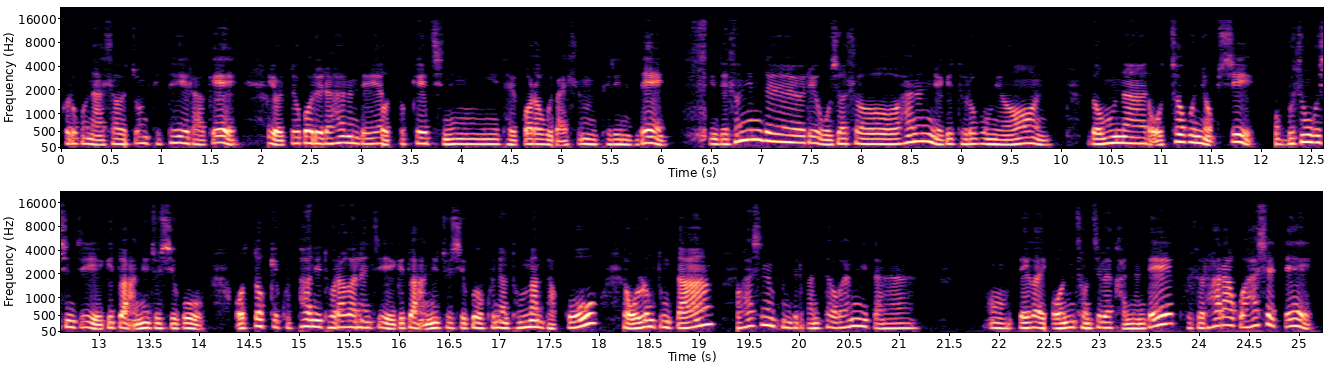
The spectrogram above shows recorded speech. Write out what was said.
그러고 나서 좀 디테일하게 열두거리를 하는데 어떻게 진행이 될 거라고 말씀을 드리는데 이제 손님들이 오셔서 하는 얘기 들어보면 너무나 어처구니 없이 무슨 곳인지 얘기도 안 해주시고 어떻게 구판이 돌아가는지 얘기도 안 해주시고 그냥 돈만 받고 얼렁뚱땅 하시는 분들이 많다고 합니다. 어, 내가 어느 전집에 갔는데 굿을 하라고 하실 때 음,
